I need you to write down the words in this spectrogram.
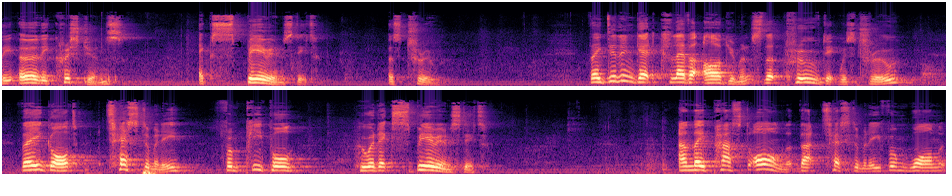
The early Christians experienced it as true. They didn't get clever arguments that proved it was true. They got testimony from people who had experienced it. And they passed on that testimony from one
